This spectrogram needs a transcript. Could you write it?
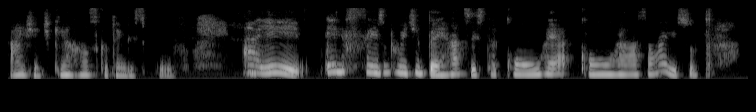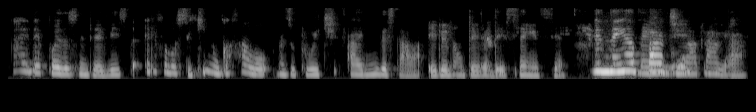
Ai, gente, que ranço que eu tenho desse povo. Aí ele fez um tweet bem racista com, com relação a isso. Aí depois dessa entrevista, ele falou assim que nunca falou, mas o tweet ainda está lá. Ele não teve a decência Ele nem apagou. de apagar.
